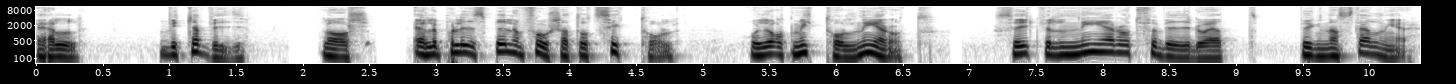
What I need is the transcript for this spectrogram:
L. Vilka vi? Lars. Eller polisbilen fortsatte åt sitt håll och jag åt mitt håll neråt. Så gick väl neråt förbi då ett byggnadsställningar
